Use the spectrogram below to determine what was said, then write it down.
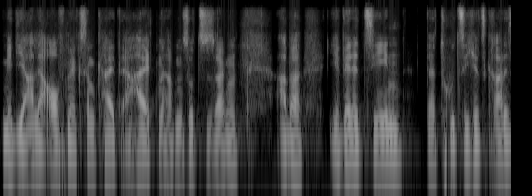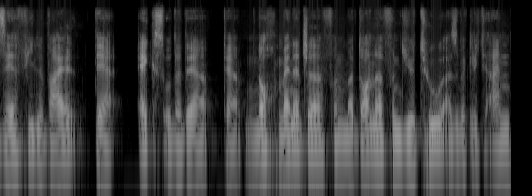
mediale Aufmerksamkeit erhalten haben sozusagen. Aber ihr werdet sehen, da tut sich jetzt gerade sehr viel, weil der Ex oder der, der noch Manager von Madonna, von U2, also wirklich ein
